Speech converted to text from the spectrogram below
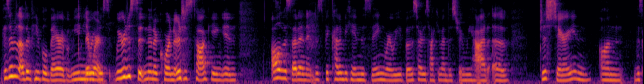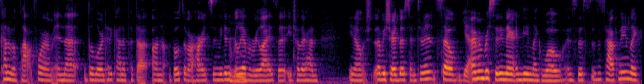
because there was other people there but me and you There were, were. just we were just sitting in a corner just talking and all of a sudden it just be, kind of became this thing where we both started talking about this dream we had of just sharing on this kind of a platform and that the lord had kind of put that on both of our hearts and we didn't really Mhm. ever realize that each other had you know sh- that we shared those sentiments so Yeah. i remember sitting there and being like whoa is this is this happening like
